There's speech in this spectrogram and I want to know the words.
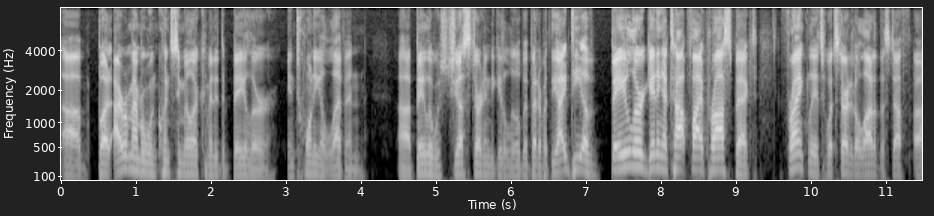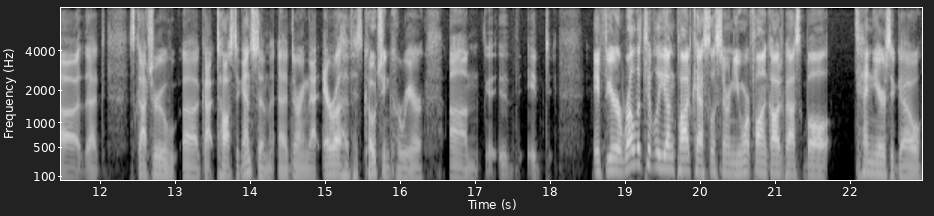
uh, but I remember when Quincy Miller committed to Baylor in 2011. Uh, Baylor was just starting to get a little bit better, but the idea of Baylor getting a top five prospect, frankly, it's what started a lot of the stuff uh, that Scott Drew uh, got tossed against him uh, during that era of his coaching career. Um, it, it, if you're a relatively young podcast listener and you weren't following college basketball 10 years ago,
